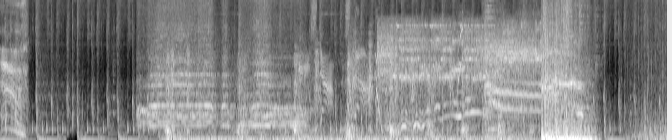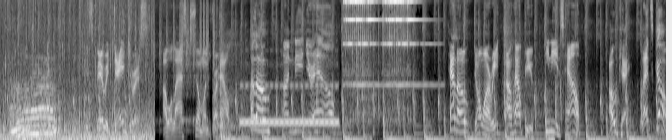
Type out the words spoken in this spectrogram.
Ah. Hey, stop! Stop! It's very dangerous. I will ask someone for help. Hello, I need your help. Hello, don't worry, I'll help you. He needs help. Okay, let's go.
